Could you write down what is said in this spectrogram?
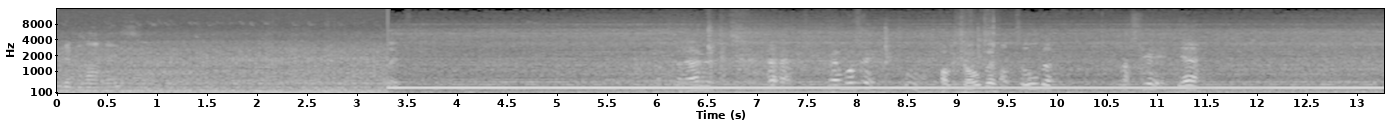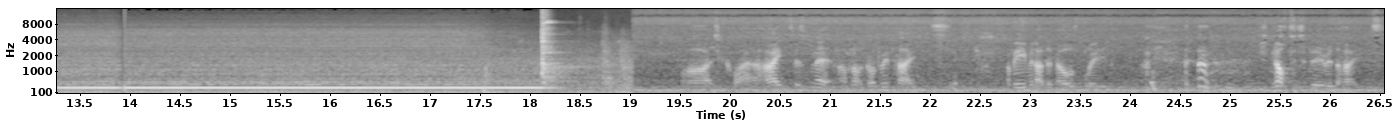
Whatever that is. When was it? October. October. Last year. Yeah. Oh, it's quite a height, isn't it? I'm not good with heights. Had a nosebleed. it's nothing to do with the heights.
